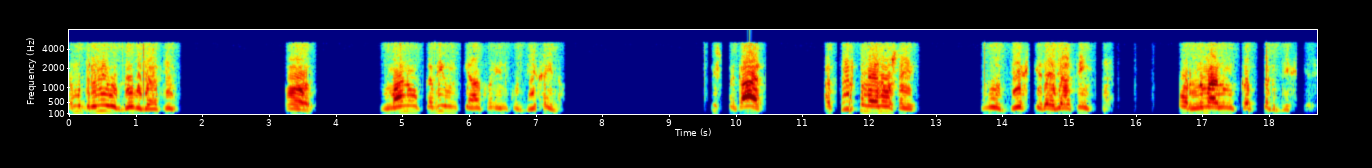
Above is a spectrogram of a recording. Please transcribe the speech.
समुद्र में वो डूब जाती और मानो कभी उनकी आँखों ने इनको देखा ही ना इस प्रकार अतृप्त नयनों से वो देखती रह जाती और न मालूम कब तक देखती रहे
